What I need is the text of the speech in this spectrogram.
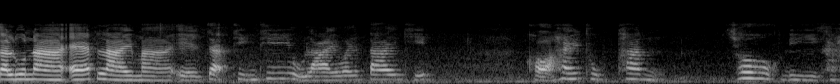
กรุณาแอดไลน์มา เอจะทิ้งที่อยู่ไลน์ไว้ใต้คลิป ขอให้ทุกท่านโชคดีค่ะ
